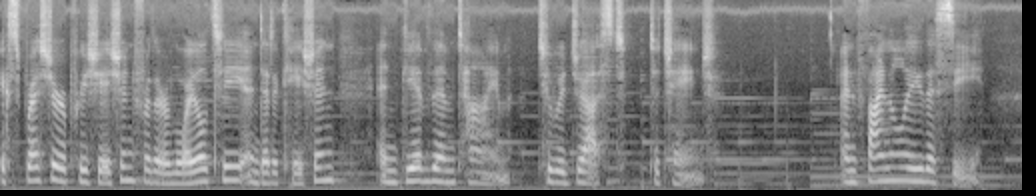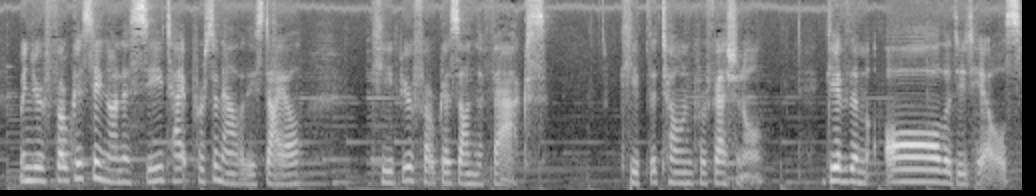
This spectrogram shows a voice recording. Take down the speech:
Express your appreciation for their loyalty and dedication and give them time to adjust to change. And finally, the C. When you're focusing on a C type personality style, keep your focus on the facts. Keep the tone professional. Give them all the details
